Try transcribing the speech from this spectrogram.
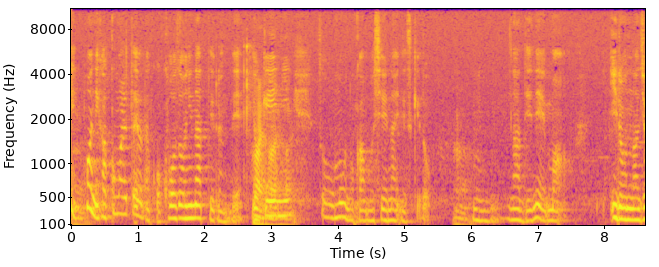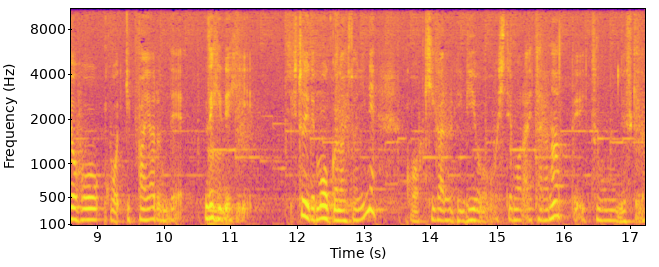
うん。本に囲まれたようなこう構造になってるんで余計にそう思うのかもしれないですけど、うん。うん、なんでねまあいろんな情報こういっぱいあるんで、ぜひぜひ一人でも多くの人にねこう気軽に利用してもらえたらなっていつも思うんですけど。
